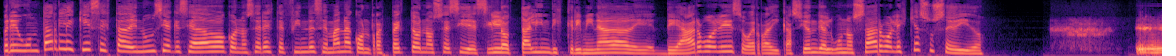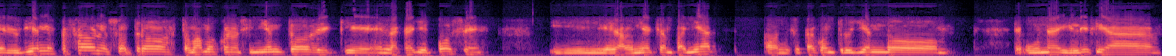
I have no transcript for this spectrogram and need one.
preguntarle qué es esta denuncia que se ha dado a conocer este fin de semana con respecto, no sé si decirlo, tal indiscriminada de, de árboles o erradicación de algunos árboles. ¿Qué ha sucedido? El viernes pasado nosotros tomamos conocimiento de que en la calle Pose y Avenida Champañat, donde se está construyendo eh, una iglesia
